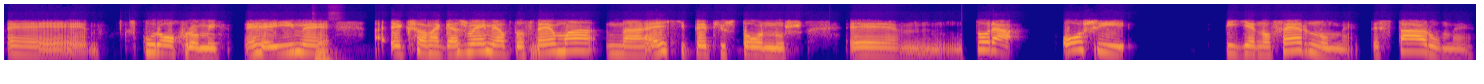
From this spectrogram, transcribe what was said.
ε, σκουρόχρωμη. Ε, είναι ναι. εξαναγκασμένη από το θέμα να έχει τέτοιους τόνους. Ε, τώρα, όσοι πηγαινοφέρνουμε, τεστάρουμε,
